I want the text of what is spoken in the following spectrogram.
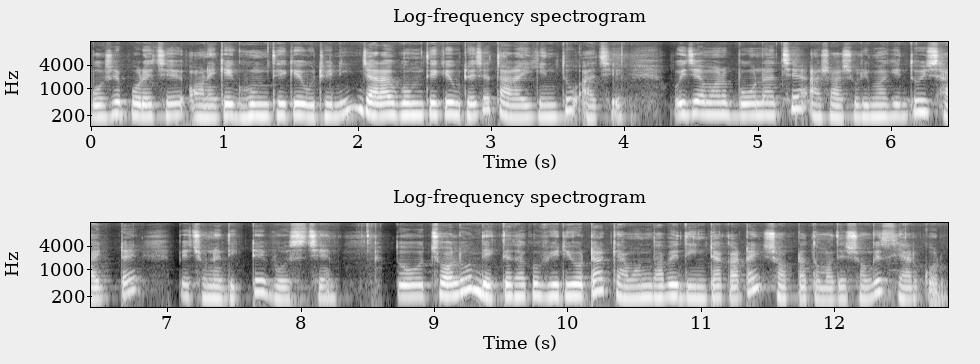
বসে পড়েছে। অনেকে ঘুম থেকে উঠেনি। যারা ঘুম থেকে উঠেছে তারাই কিন্তু আছে। ওই যে আমার বোন আছে আর শাশুড়ি মা কিন্তু ওই সাইডটায়, পেছনের দিকটায় বসছে। তো চলো দেখতে থাকো ভিডিওটা, কেমনভাবে দিনটা কাটাই, সবটা তোমাদের সঙ্গে শেয়ার করব।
